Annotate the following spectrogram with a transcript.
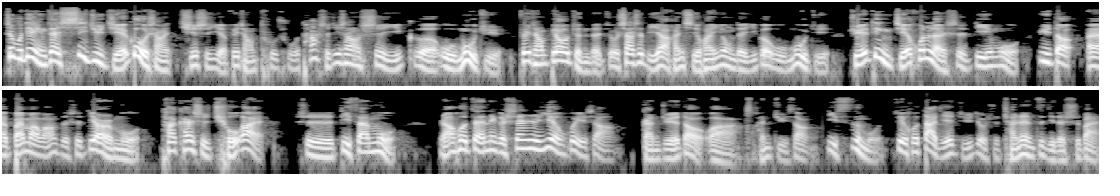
这部电影在戏剧结构上其实也非常突出，它实际上是一个五幕剧，非常标准的，就是莎士比亚很喜欢用的一个五幕剧。决定结婚了是第一幕，遇到哎白马王子是第二幕，他开始求爱。是第三幕，然后在那个生日宴会上感觉到哇很沮丧。第四幕最后大结局就是承认自己的失败，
